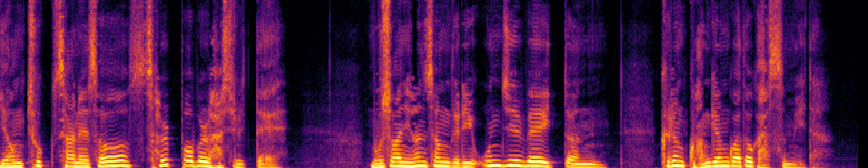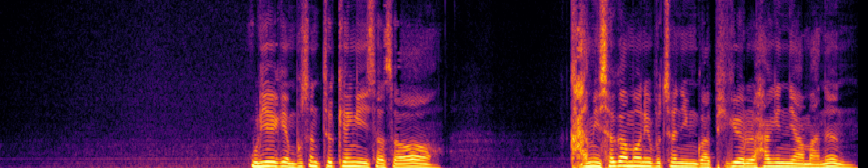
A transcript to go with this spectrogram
영축산에서 설법을 하실 때 무수한 현성들이 운집해 있던 그런 광경과도 같습니다. 우리에게 무슨 득행이 있어서 감히 서가모니 부처님과 비교를 하겠냐마는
